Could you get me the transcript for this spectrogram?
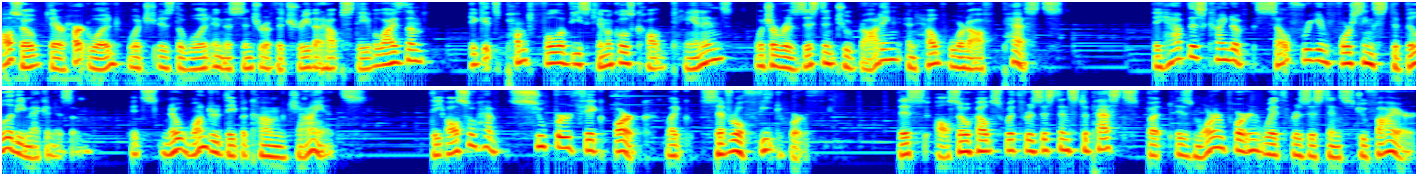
Also, their heartwood, which is the wood in the center of the tree that helps stabilize them, it gets pumped full of these chemicals called tannins, which are resistant to rotting and help ward off pests. They have this kind of self-reinforcing stability mechanism. It's no wonder they become giants. They also have super thick bark, like several feet worth. This also helps with resistance to pests, but is more important with resistance to fire.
